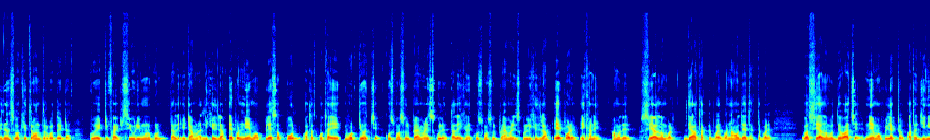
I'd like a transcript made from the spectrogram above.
বিধানসভা ক্ষেত্রের অন্তর্গত এটা? টু এইট্টি ফাইভ সিউড়ি মনে করুন, তাহলে এটা আমরা লিখে দিলাম। এরপর name of place of poll অর্থাৎ কোথায় ভর্তি হচ্ছে কুসমাসুল প্রাইমারি স্কুলে তাহলে এখানে কুসমাসুল প্রাইমারি স্কুল লিখে দিলাম। এরপরে এখানে আমাদের সিরিয়াল নাম্বার দেওয়া থাকতে পারে বা নাও দেওয়া থাকতে পারে। এবার সিরিয়াল নম্বর দেওয়া আছে নেম অফ ইলেকট্রল অর্থাৎ যিনি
